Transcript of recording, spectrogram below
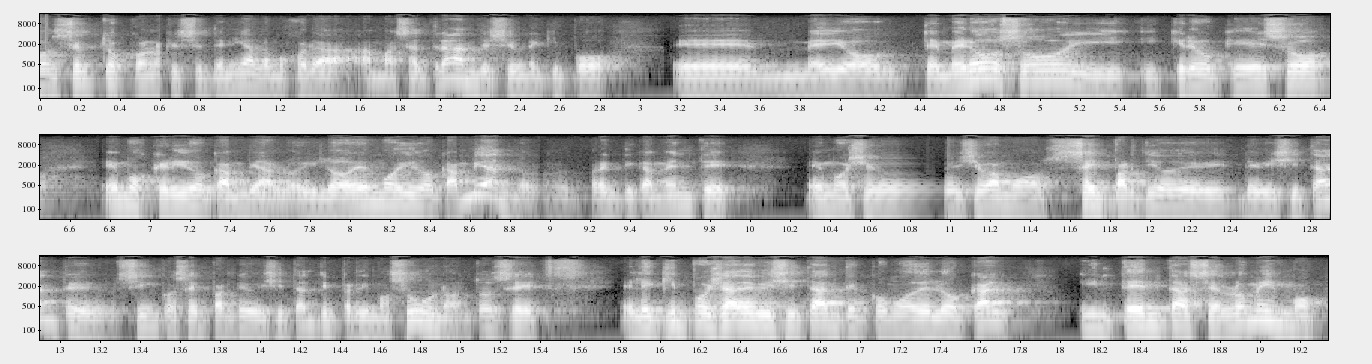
conceptos con los que se tenía a lo mejor a, Mazatlán, de ser un equipo eh, medio temeroso y, creo que eso hemos querido cambiarlo y lo hemos ido cambiando. Prácticamente hemos, llevamos seis partidos de, visitante, cinco o seis partidos de visitante y perdimos uno. Entonces el equipo ya de visitante como de local intenta hacer lo mismo,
